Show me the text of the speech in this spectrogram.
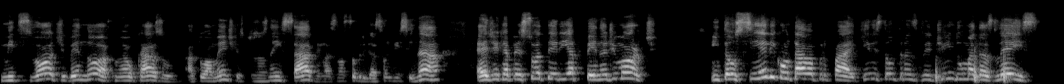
mitzvot de Ben Noach, não é o caso atualmente, que as pessoas nem sabem, mas nossa obrigação de ensinar, é de que a pessoa teria pena de morte. Então, se ele contava para o pai que eles estão transgredindo uma das leis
